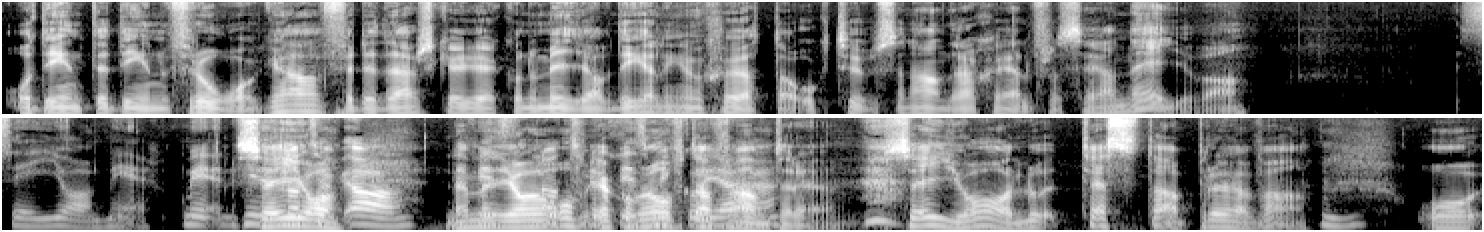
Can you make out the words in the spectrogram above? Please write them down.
Och det är inte din fråga, för det där ska ju ekonomiavdelningen sköta och tusen andra skäl för att säga nej. va? Säg ja mer. mer. Säg ja. ja. Nej, men jag, jag kommer ofta fram till det. Säg ja, testa, pröva. Mm. Och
